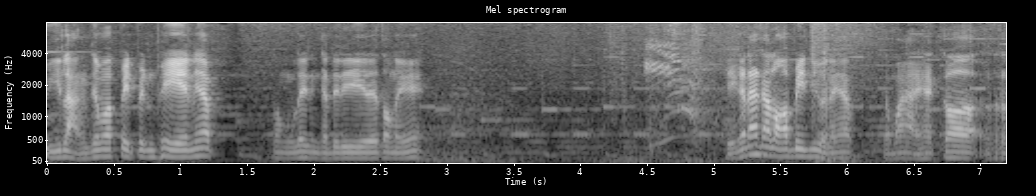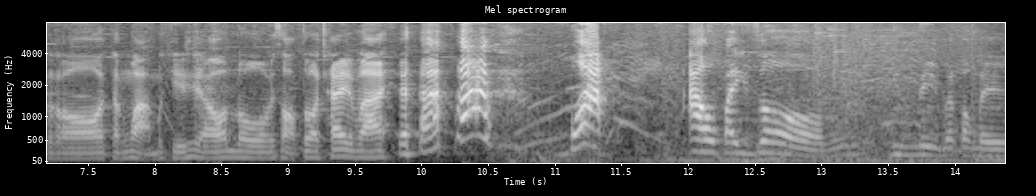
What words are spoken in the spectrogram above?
มีหลังจะมาปิดเป็นเพนครับ ต้องเล่นกันดีๆเลยตรงนี้ เห็นก็น่าจะรอบินอยู่นะครับ แต่ว่าไอ้แฮกก็รอจังหวะเมื่อกี้ที่เขาโลไปสองตัวใช่ไหมว้าเอาไปส่งนิ่มๆมาตรงนี้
